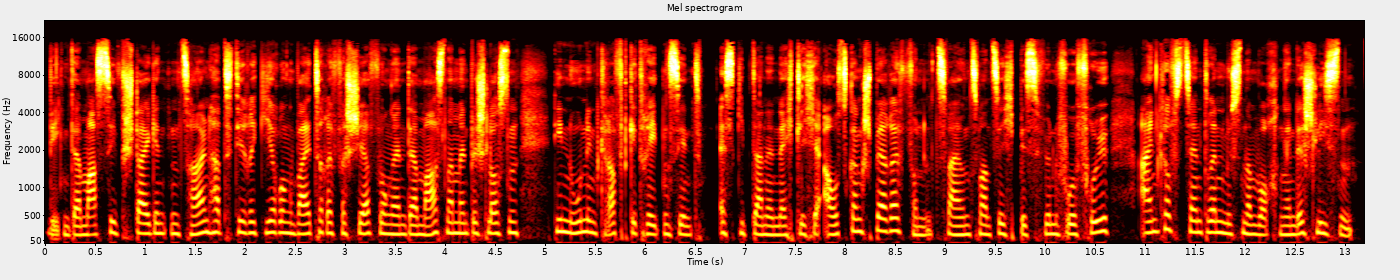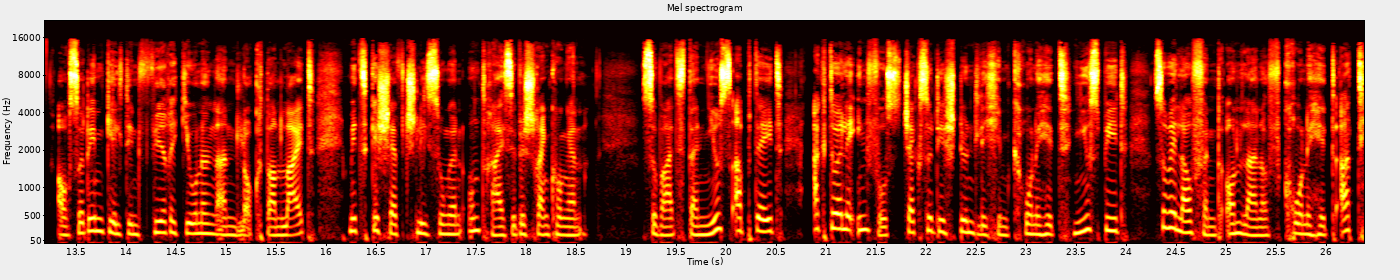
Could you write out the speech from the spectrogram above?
Wegen der massiv steigenden Zahlen hat die Regierung weitere Verschärfungen der Maßnahmen beschlossen, die nun in Kraft getreten sind. Es gibt eine nächtliche Ausgangssperre von 22 bis 5 Uhr früh. Einkaufszentren müssen am Wochenende schließen. Außerdem gilt in vier Regionen ein Lockdown Light mit Geschäftsschließungen und Reisebeschränkungen. Soweit dein News Update. Aktuelle Infos checkst du dir stündlich im Kronehit Newsbeat sowie laufend online auf kronehit.at.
